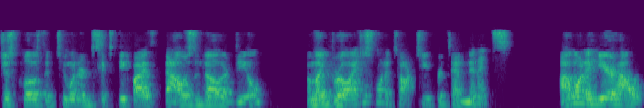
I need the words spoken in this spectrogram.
just close the $265,000 deal, I'm like, bro, I just want to talk to you for 10 minutes. I want to hear how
